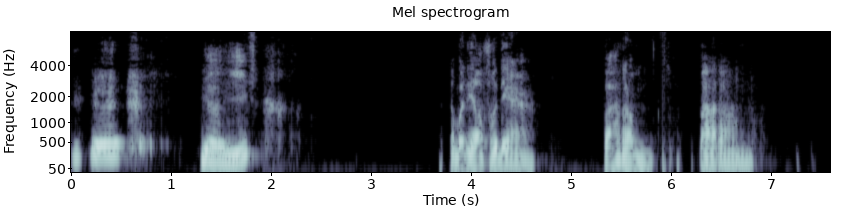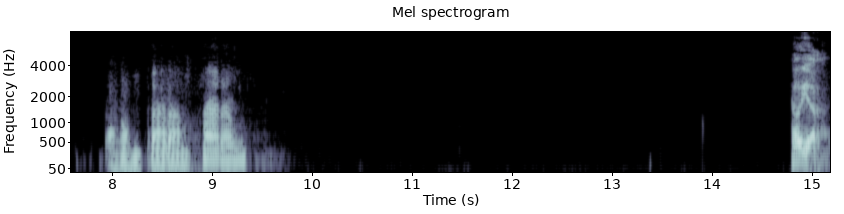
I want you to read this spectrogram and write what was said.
yeah, Somebody else over there. Bottom, bottom, bottom, bottom, bottom. Hell yeah.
